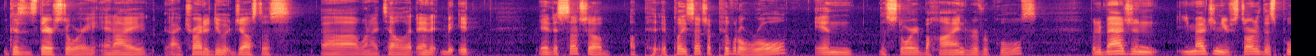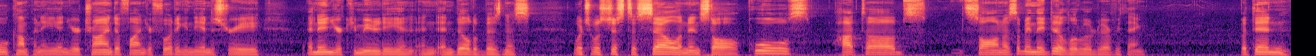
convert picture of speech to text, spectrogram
because it's their story, and I I try to do it justice uh, when I tell it, and it it it is such a, a it plays such a pivotal role in the story behind River Pools. But imagine imagine you've started this pool company and you're trying to find your footing in the industry and in your community and, and, and build a business, which was just to sell and install pools, hot tubs, saunas. I mean, they did a little bit of everything. But then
